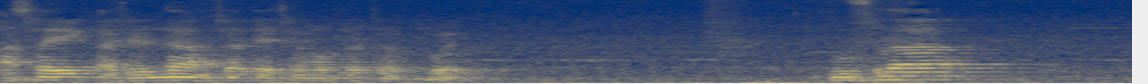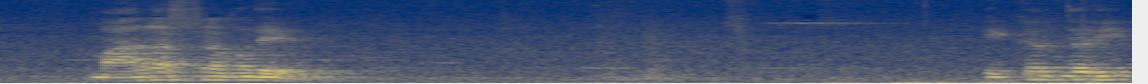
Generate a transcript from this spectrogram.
असा एक अजेंडा आमचा त्याच्यामधला ठरतोय. दुसरा महाराष्ट्रामध्ये एकंदरीत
